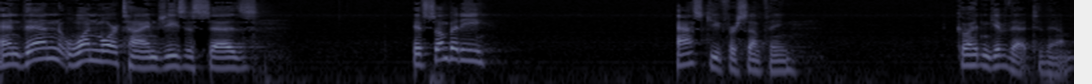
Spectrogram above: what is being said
And then one more time, Jesus says, If somebody asks you for something, go ahead and give that to them.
